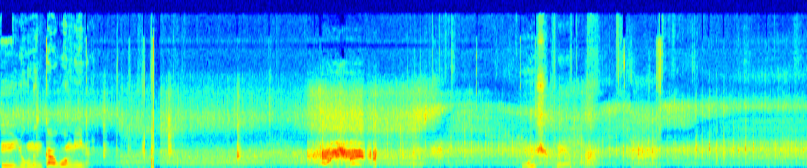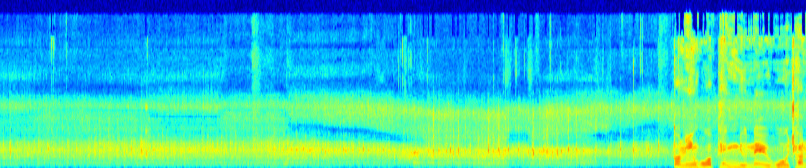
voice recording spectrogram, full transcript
เอ ยุคหนึ่งเก้าพวกนี้นะ่ะ โอ้ยแม่งตอนนี้วอลแทงอยู่ในเวอร์ชัน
